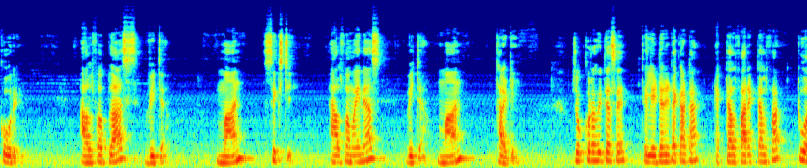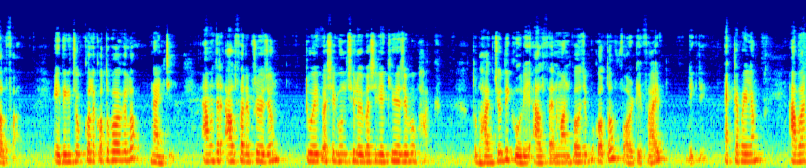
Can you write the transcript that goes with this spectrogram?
করে আলফা প্লাস ভিটা মান সিক্সটি, আলফা মাইনাস ভিটা মান থার্টি। যোগ করা হইতেছে, তাহলে এটার এটা কাটা, একটা আলফা আর একটা আলফা। টু আলফা। এইদিকে যোগ করলে কত পাওয়া গেল? নাইনটি। আমাদের আলফারের প্রয়োজন, টু এই পাশে গুণ ছিল, ওই পাশে গিয়ে কী হয়ে যাব? ভাগ। তো ভাগ যদি করি আলফার মান পাওয়া যাবে কত? Forty five degree. একটা পাইলাম। আবার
